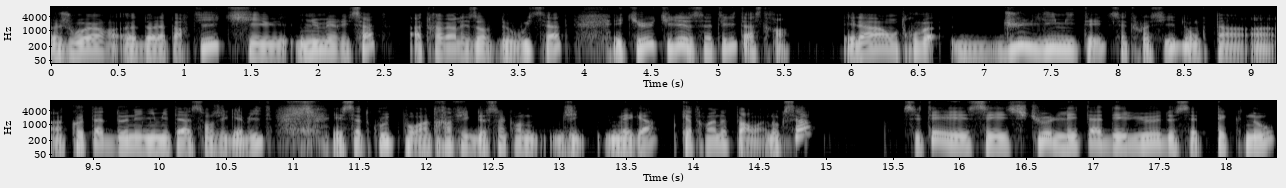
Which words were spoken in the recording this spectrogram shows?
joueur euh, de la partie qui est Numérisat, à travers les offres de Wissat, et qui eux, utilise le satellite Astra. Et là, on trouve du limité cette fois-ci. Donc, tu as un, un quota de données limité à 100 gigabits et ça te coûte pour un trafic de 50 gig- mégas 89 par mois. Donc, ça, c'était, c'est, si tu veux, l'état des lieux de cette techno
